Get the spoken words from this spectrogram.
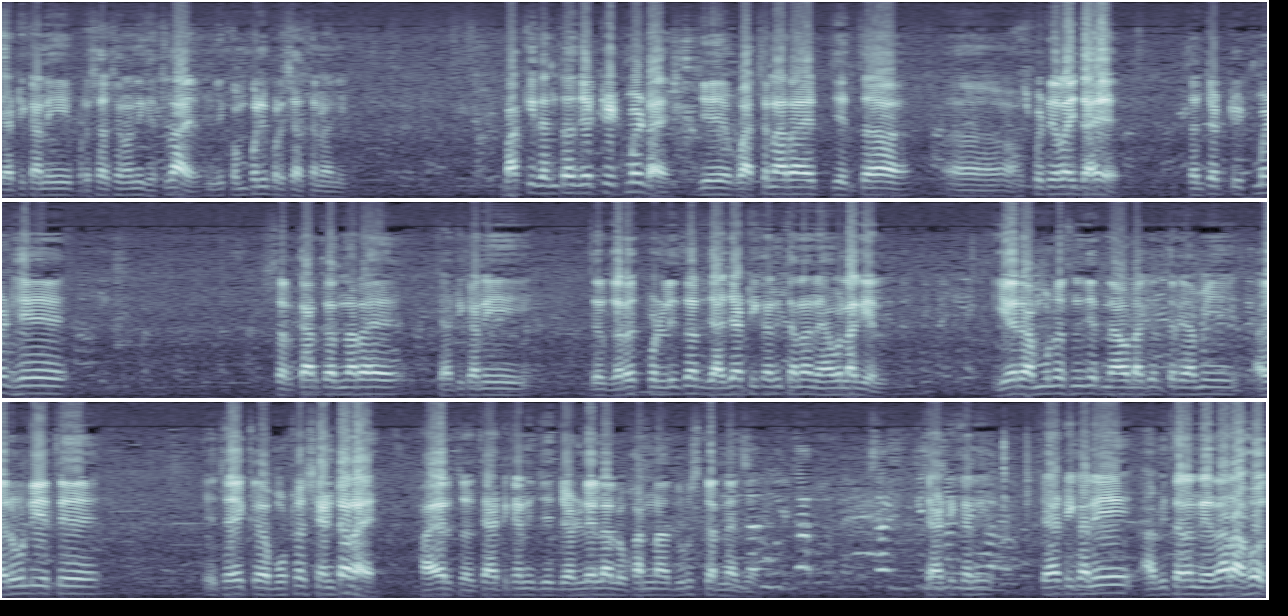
या ठिकाणी प्रशासनाने घेतला आहे म्हणजे कंपनी प्रशासनाने. बाकी त्यांचं जे ट्रीटमेंट आहे जे वाचणार आहेत ज्यांचं हॉस्पिटलाइज आहे त्यांचं ट्रीटमेंट हे सरकार करणार आहे. त्या ठिकाणी जर गरज पडली तर ज्या ज्या ठिकाणी त्यांना न्यावं लागेल एअर ॲम्ब्युलन्सने जर न्यावं लागेल तरी आम्ही ऐरोली येथे याचं एक मोठं सेंटर आहे फायरचं त्या ठिकाणी जे जडलेल्या लोकांना दुरुस्त करण्याचं. त्या ठिकाणी त्या ठिकाणी आम्ही त्यांना नेणार आहोत.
